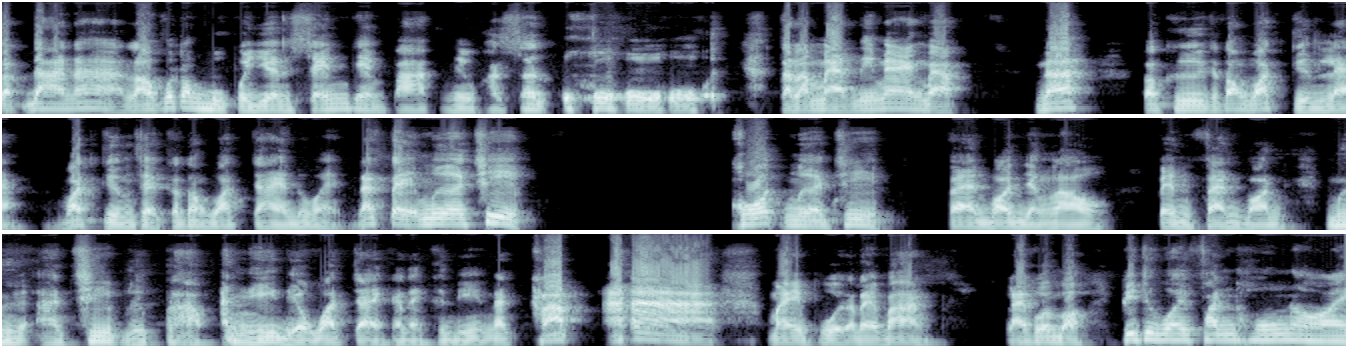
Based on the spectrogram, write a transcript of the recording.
สัปดาห์หน้าเราก็ต้องบุกไปเยือนเซนต์เจมส์พาร์คนิวคาสเซิลโอ้โหแต่ละแมตช์นี้แม่งแบบนะ ก็คือจะต้องวัดกึนแหละ วัดกึนเสร็จก็ต้องวัดใจด้วย นักเตะมืออาชีพ โค้ชมืออาชีพ แฟนบอลอย่างเราเป็นแฟนบอลมืออาชีพหรือเปล่า อันนี้เดี๋ยววัดใจกันในคืนนี้นะครับอ่าไม่พูดอะไรบ้าง หลายคนบอก พี่ทวยฟันธงหน่อย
